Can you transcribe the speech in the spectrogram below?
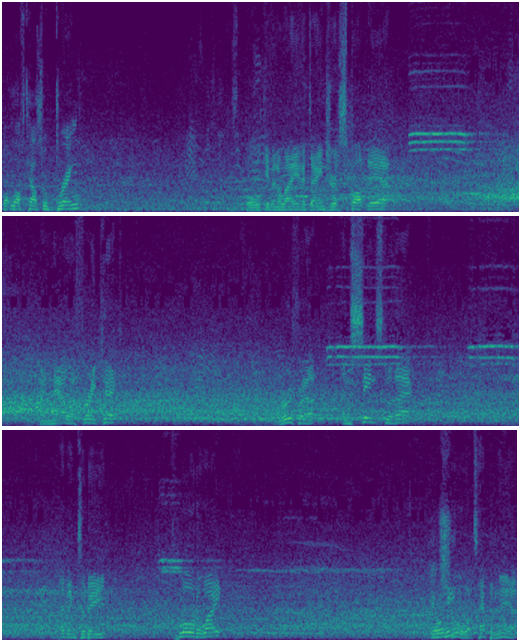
what Lofthouse will bring. Ball given away in a dangerous spot there. And now a free kick. Rufer incensed with that. Having to be clawed away. Yeah, well, he- sure what's happened there.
